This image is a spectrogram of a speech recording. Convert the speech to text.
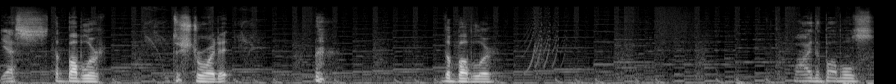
Yes, the bubbler destroyed it. the bubbler. Why the bubbles?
